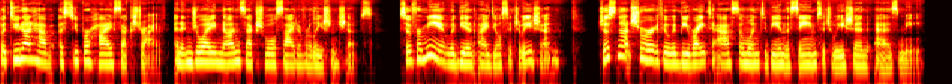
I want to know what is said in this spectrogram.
but do not have a super high sex drive and enjoy non sexual side of relationships. So for me, it would be an ideal situation. Just not sure if it would be right to ask someone to be in the same situation as me.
